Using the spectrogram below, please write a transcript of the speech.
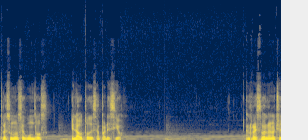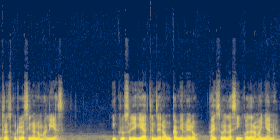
tras unos segundos, el auto desapareció. El resto de la noche transcurrió sin anomalías. Incluso llegué a atender a un camionero a eso de las 5 de la mañana.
